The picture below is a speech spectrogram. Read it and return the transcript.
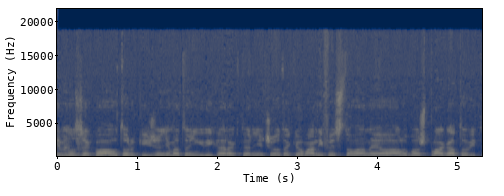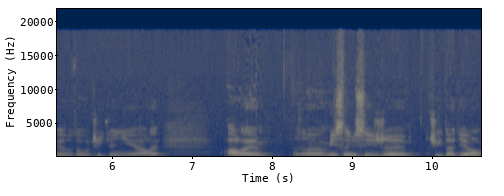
jemnosť ako autorky, že nemá to nikdy charakter niečoho takého manifestovaného alebo až plagátovitého, to určite nie, ale, ale Myslím si, že čítateľ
